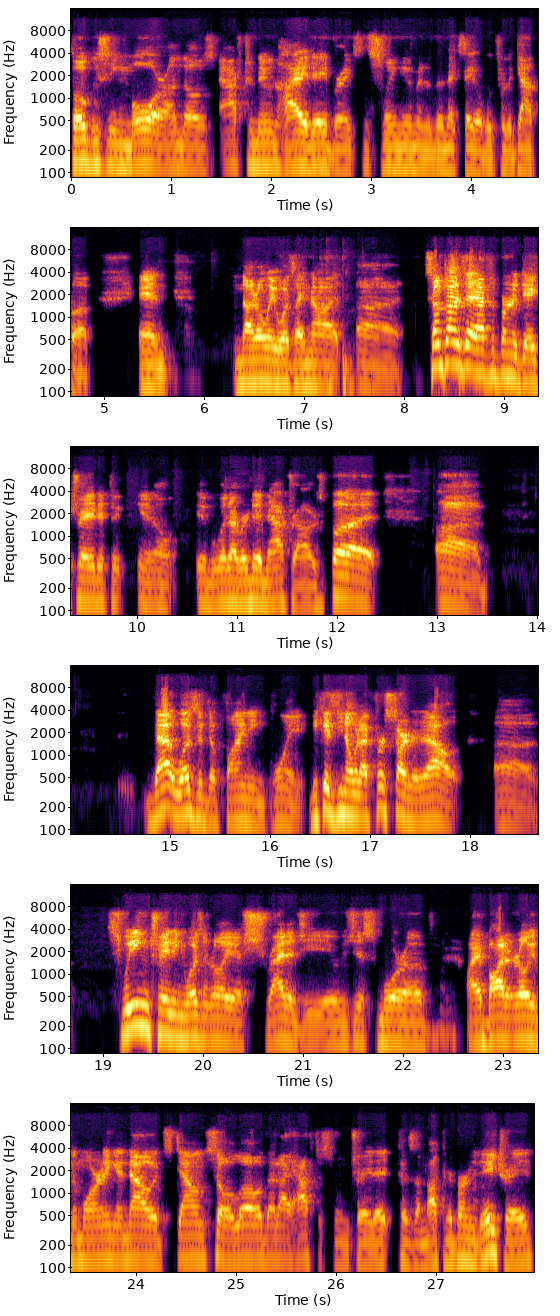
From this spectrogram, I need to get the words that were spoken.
focusing more on those afternoon high day breaks and swinging them into the next day over for the gap up. And not only was I not uh, sometimes I have to burn a day trade if it you know if whatever it did in after hours, but uh, that was a defining point because you know when I first started out, uh, swing trading wasn't really a strategy. It was just more of I bought it early in the morning and now it's down so low that I have to swing trade it because I'm not going to burn a day trade,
